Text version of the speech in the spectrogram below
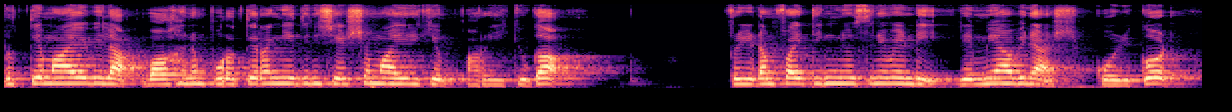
കൃത്യമായ വില വാഹനം പുറത്തിറങ്ങിയതിനു ശേഷമായിരിക്കും അറിയിക്കുക. ഫ്രീഡം ഫൈറ്റിംഗ് ന്യൂസിനു വേണ്ടി രമ്യ അവിനാഷ് കോഴിക്കോട്.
